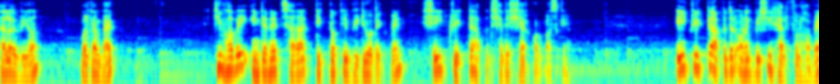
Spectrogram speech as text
হ্যালো এভরিওয়ান ওয়েলকাম ব্যাক কীভাবে ইন্টারনেট ছাড়া টিকটকে ভিডিও দেখবেন? সেই ট্রিকটা আপনাদের সাথে শেয়ার করব আজকে। এই ট্রিকটা আপনাদের অনেক বেশি হেল্পফুল হবে।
